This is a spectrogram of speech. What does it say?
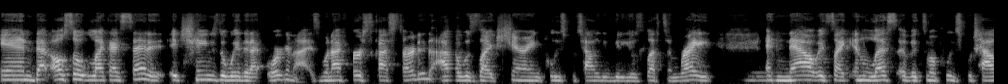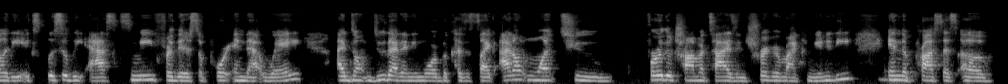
And that also, like I said, it, it, changed the way that I organized. When I first got started, I was like sharing police brutality videos left and right. Mm-hmm. And now it's like, unless a victim of police brutality explicitly asks me for their support in that way, I don't do that anymore because it's like, I don't want to further traumatize and trigger my community in the process of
